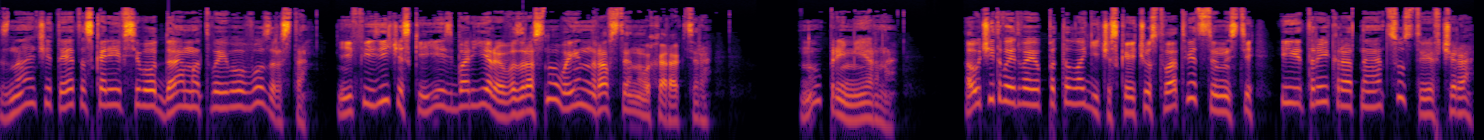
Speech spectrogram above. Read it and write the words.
Значит, это, скорее всего, дама твоего возраста. И физически есть барьеры возрастного и нравственного характера. Ну, примерно. А учитывая твое патологическое чувство ответственности и троекратное отсутствие вчера,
